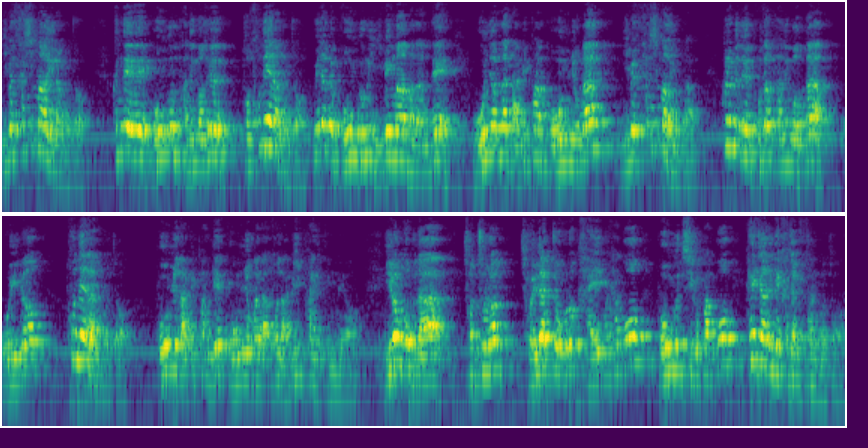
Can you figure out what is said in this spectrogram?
240만 원이라는 거죠. 근데 보험금 받은 것은 더 손해라는 거죠. 왜냐하면 보험금은 200만 원 받았는데 5년간 납입한 보험료가 240만 원입니다. 그러면은 보상 받는 것보다 오히려 손해라는 거죠. 보험료 납입한 게 보험료가 더 납입하기 때문에요. 이런 것보다 저처럼 전략적으로 가입을 하고 보험금 지급받고 해지하는 게 가장 좋다는 거죠.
